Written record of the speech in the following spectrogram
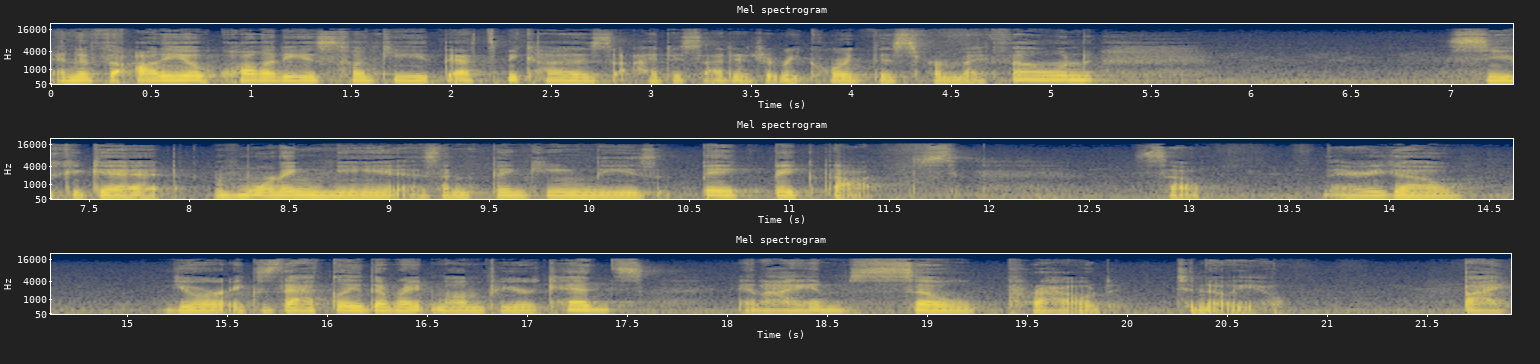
And if the audio quality is funky, that's because I decided to record this from my phone so you could get morning me as I'm thinking these big, big thoughts. So there you go. You're exactly the right mom for your kids, and I am so proud to know you. Bye.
